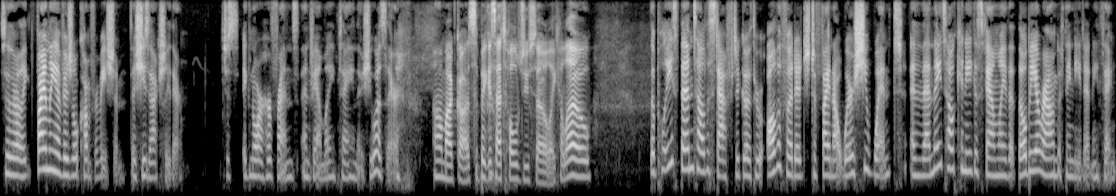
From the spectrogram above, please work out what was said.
So they're like, finally a visual confirmation that she's actually there. Just ignore her friends and family saying that she was there. oh my god, it's the biggest I told you so. Like, hello. The police then tell the staff to go through all the footage to find out where she went, and then they tell Kenneka's family that they'll be around if they need anything.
